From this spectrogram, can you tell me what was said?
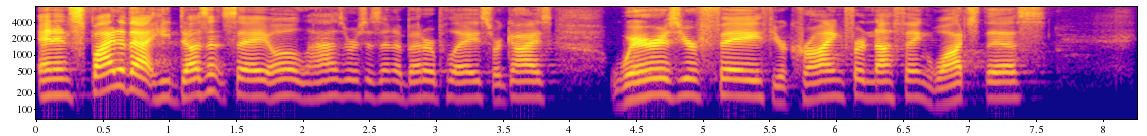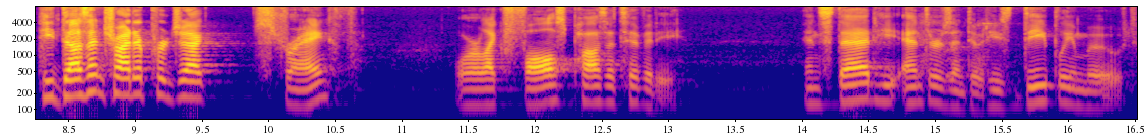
And in spite of that, he doesn't say, Oh, Lazarus is in a better place, or guys, where is your faith? You're crying for nothing. Watch this. He doesn't try to project strength or like false positivity. Instead, he enters into it. He's deeply moved.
